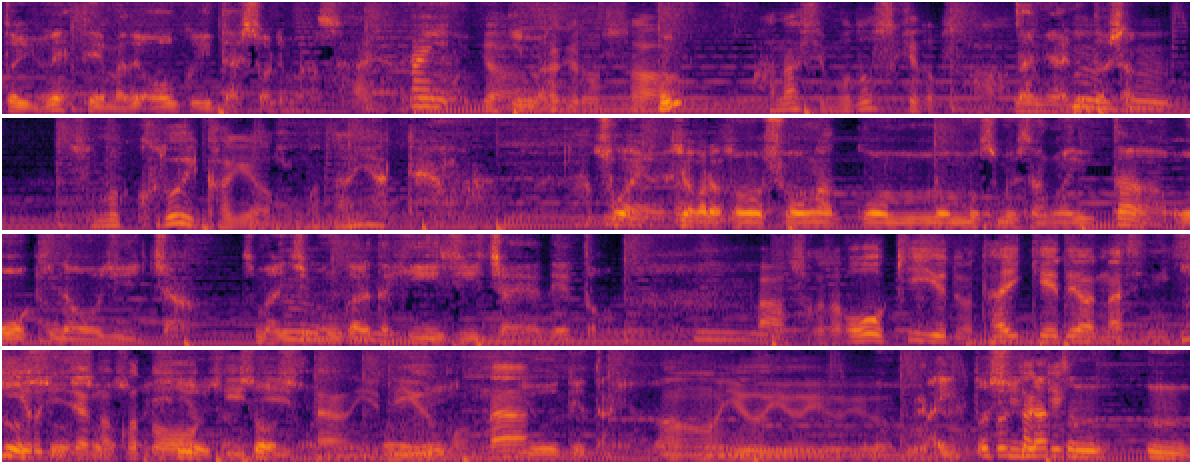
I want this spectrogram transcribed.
というね、テーマでお送りいたしております。はい。いや今だけどさ話戻すけどさ何々としたの、うんうんその黒い影はほんま何やったよなそうやね。だからその小学校の娘さんが言った大きなおじいちゃん。つまり自分から言ったひいじいちゃんやでと。あそうかそう大きい言うても体型ではなしにひいおじいちゃんのことを大きいじいちゃん言うて言うもんな言うてたんや。な。うん言う言う言う言う。毎年夏、うん、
